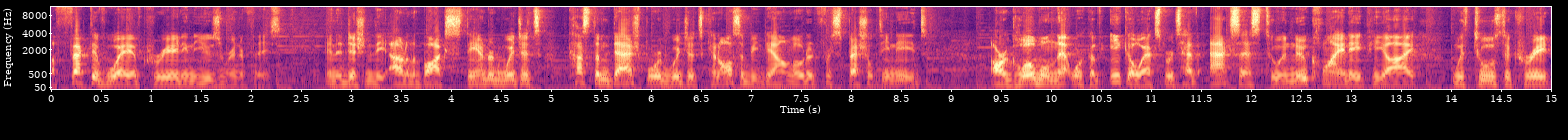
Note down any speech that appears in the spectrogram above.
effective way of creating the user interface. In addition to the out-of-the-box standard widgets, custom dashboard widgets can also be downloaded for specialty needs. Our global network of EcoXperts have access to a new client API with tools to create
